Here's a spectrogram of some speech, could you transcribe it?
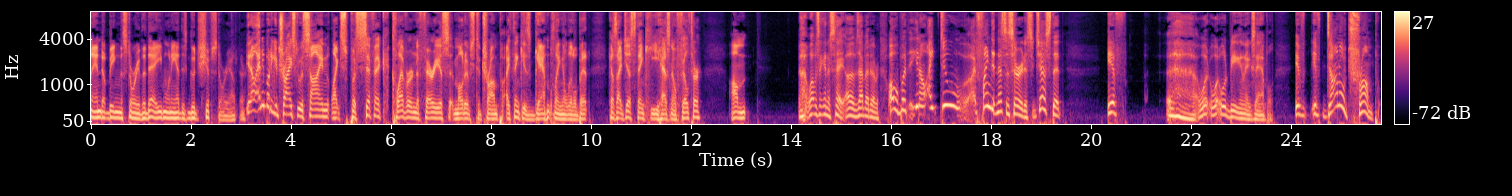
to end up being the story of the day, even when he had this good Schiff story out there. You know, anybody who tries to assign like specific, clever, nefarious motives to Trump, I think is gambling a little bit because I just think he has no filter. Um, uh, what was I going to say? Uh, oh, but you know, I do. I find it necessary to suggest that if what what would be an example? If if Donald Trump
